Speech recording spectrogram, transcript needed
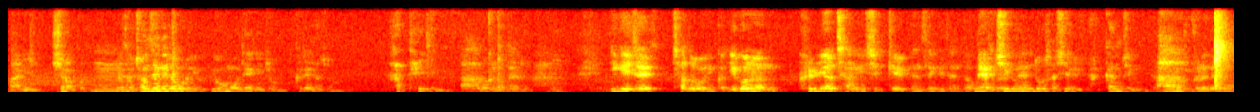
많이 신었거든요. 음. 그래서 전 세계적으로 이, 이 모델이 좀 그래서 좀 핫해진 아, 그런? 모델. 이게 이제 찾아보니까 이거는 클리어 창이 쉽게 변색이 된다고. 네, 들었는데. 지금도 사실 약간 지금 아, 그러네요.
